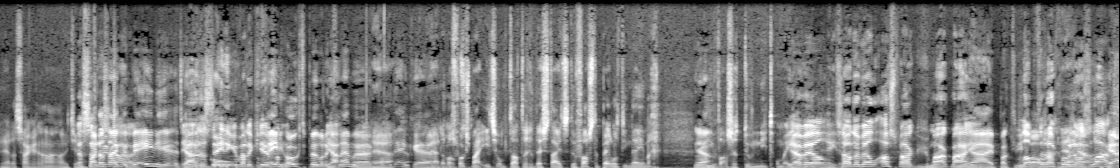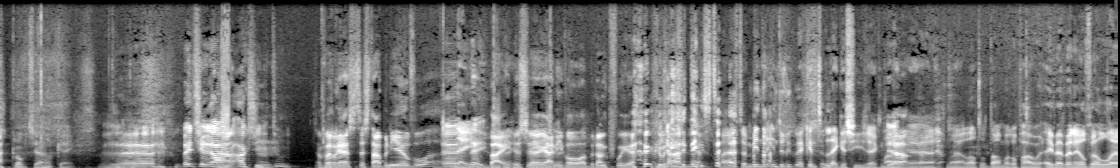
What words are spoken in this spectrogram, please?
Ja. Dat zag er raar uit. Ja. Dat zag Maar dat is er eigenlijk raar de enige, het Ja, enige dat is het enige wat ik, het eh, enige van- hoogtepunt wat ik Ja. van hem eh, kon Ja. bedenken. Ja, dat was volgens mij iets omdat er destijds de vaste penaltynemer, Ja. die was het toen niet om andere Jawel, reden. ze hadden wel afspraken gemaakt, maar hij ja, hij pakte die lapte dat gewoon Ja. als laag. Ja, klopt, ja. Oké. Dus, eh, een beetje een rare Ja. actie toen. En voor de rest staat er niet heel veel Nee. nee. bij. nee, dus nee, eh, ja, in ieder geval bedankt voor je gewezen dienst. Maar hij heeft een minder indrukwekkend legacy, zeg maar. Ja, Eh, ja, ja. Nou ja, laten we het dan maar ophouden. Hey, we hebben heel veel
